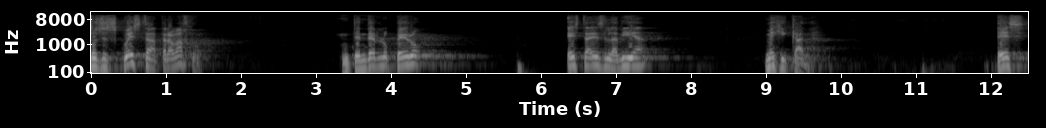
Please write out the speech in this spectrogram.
Entonces cuesta trabajo entenderlo, pero esta es la vía mexicana es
